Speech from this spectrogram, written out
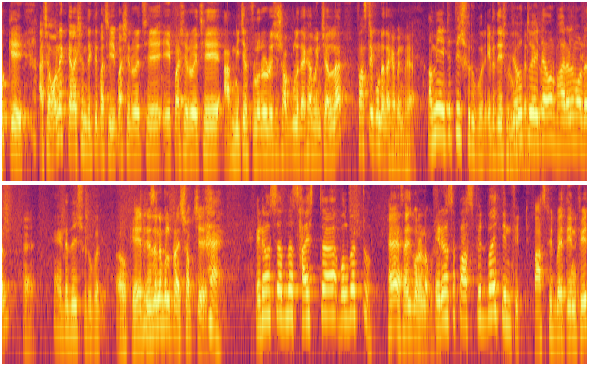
ওকে আচ্ছা অনেক কালেকশন দেখতে পাচ্ছি এই পাশে রয়েছে এই পাশে রয়েছে আর নিচের ফ্লোরে রয়েছে সবগুলো দেখাবো ইনশাল্লাহ ফার্স্টে কোনটা দেখাবেন ভাইয়া? আমি এটাতেই শুরু করি। এটা দিয়ে শুরু যেহেতু করবেন, তাই তো? এটা আমার ভাইরাল মডেল হ্যাঁ। এটা দিয়ে শুরু করি। ওকে রিজনেবল প্রাইস সবচেয়ে? হ্যাঁ। এটা হচ্ছে আপনার সাইজটা বলব একটু? হ্যাঁ সাইজ বলেন অবশ্যই। এটা হচ্ছে পাঁচ ফিট বাই তিন ফিট পাঁচ ফিট বাই তিন ফিট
